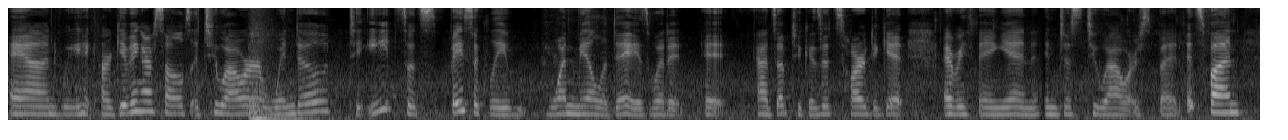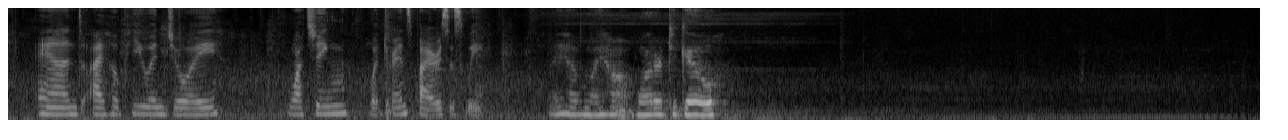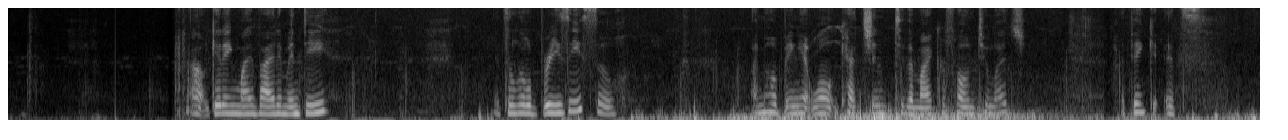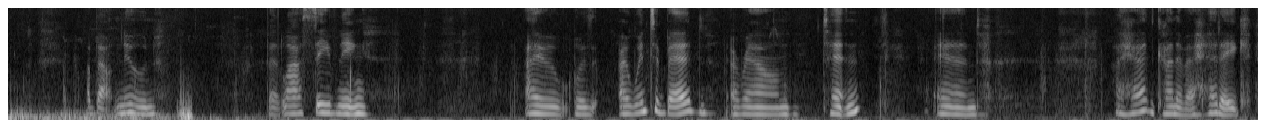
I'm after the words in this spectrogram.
And we are giving ourselves a two hour window to eat. So it's basically one meal a day is what it, it adds up to because it's hard to get everything in in just two hours. But it's fun and I hope you enjoy watching what transpires this week. I have my hot water to go. Out getting my vitamin D. It's a little breezy, so I'm hoping it won't catch into the microphone too much. I think it's about noon. But last evening I was I went to bed around 10 and I had kind of a headache,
